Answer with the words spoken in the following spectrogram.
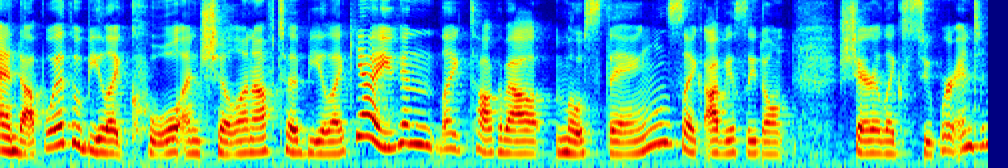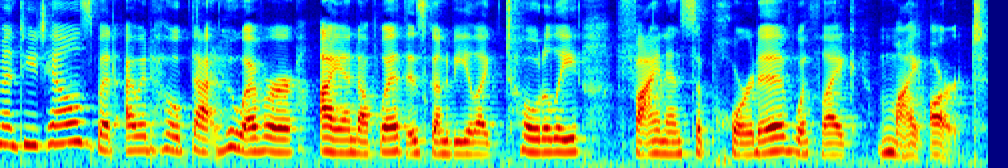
end up with would be like cool and chill enough to be like, yeah, you can like talk about most things. Like, obviously, don't share like super intimate details, but I would hope that whoever I end up with is gonna be like totally fine and supportive with like my art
